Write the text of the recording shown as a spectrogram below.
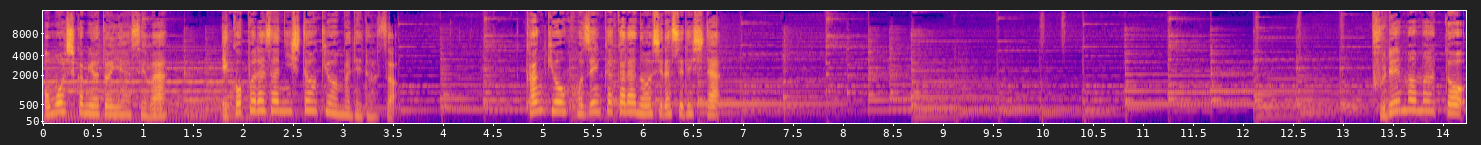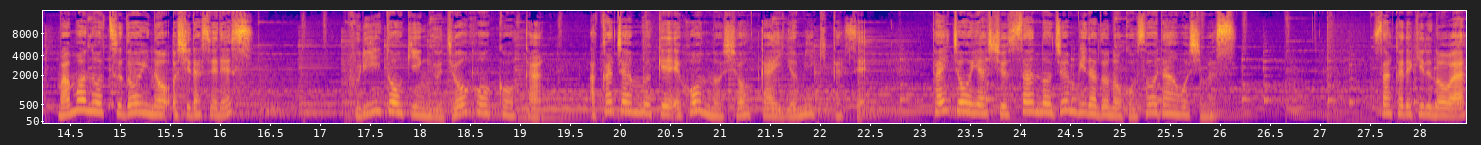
お申し込みお問い合わせはエコプラザ西東京までどうぞ。環境保全課からのお知らせでした。プレママとママの集いのお知らせです。フリートーキング情報交換。赤ちゃん向け絵本の紹介読み聞かせ。体調や出産の準備などのご相談をします。参加できるのは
